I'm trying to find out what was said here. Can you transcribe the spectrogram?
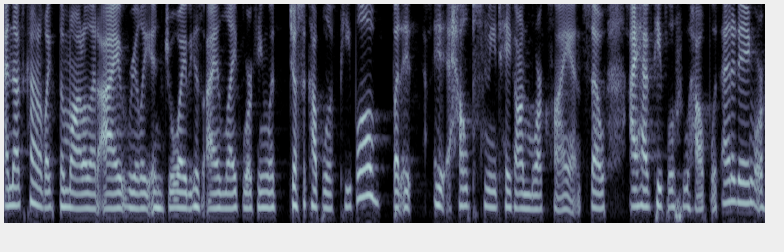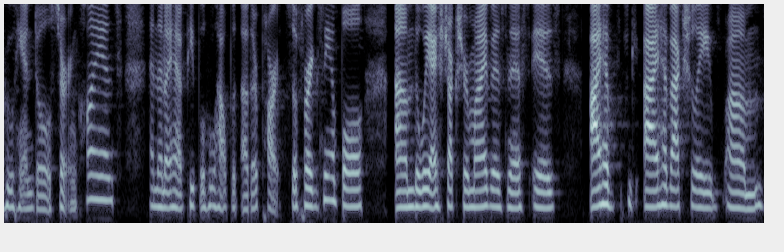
and that's kind of like the model that i really enjoy because i like working with just a couple of people but it it helps me take on more clients. So I have people who help with editing or who handle certain clients, and then I have people who help with other parts. So, for example, um, the way I structure my business is I have I have actually um,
